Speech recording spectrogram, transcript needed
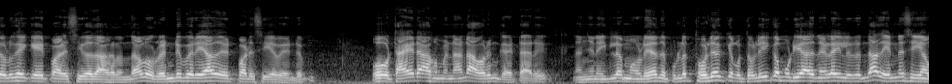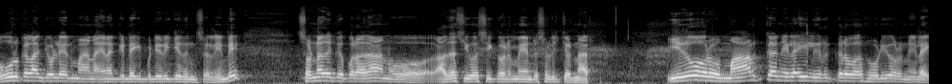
தொழுகைக்கு ஏற்பாடு செய்வதாக இருந்தால் ஒரு ரெண்டு பேரையாவது ஏற்பாடு செய்ய வேண்டும். ஓ டயர்டாகும் என்னான்னு அவரும் கேட்டார். நான் இல்லை மௌலையா அந்த பிள்ளை தொழிக்க தொழிக்க முடியாத நிலையில் இருந்தால் அது என்ன செய்யும்? ஊருக்கெல்லாம் சொல்லேன்மா நான் எனக்கு இன்றைக்கு இப்படி இருக்குதுன்னு சொல்லிட்டு சொன்னதுக்கு பிறகு தான் ஓ அதை யோசிக்கணுமே என்று சொல்லி சொன்னார். இது ஒரு மார்க்க நிலையில் இருக்கிறவர்களுடைய ஒரு நிலை.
